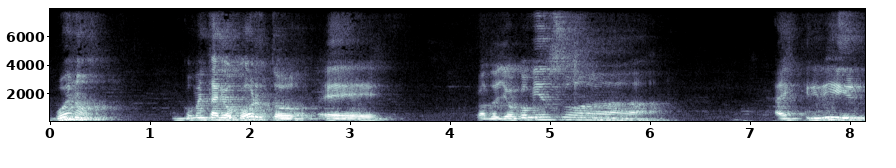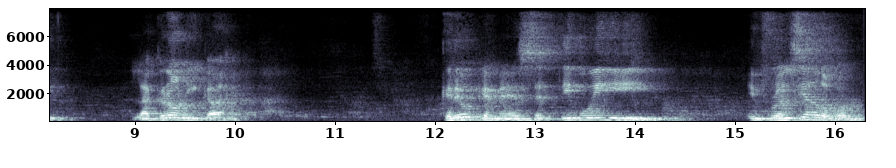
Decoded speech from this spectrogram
Bueno, un comentario corto. Eh, cuando yo comienzo a, a escribir, la crónica, creo que me sentí muy influenciado por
